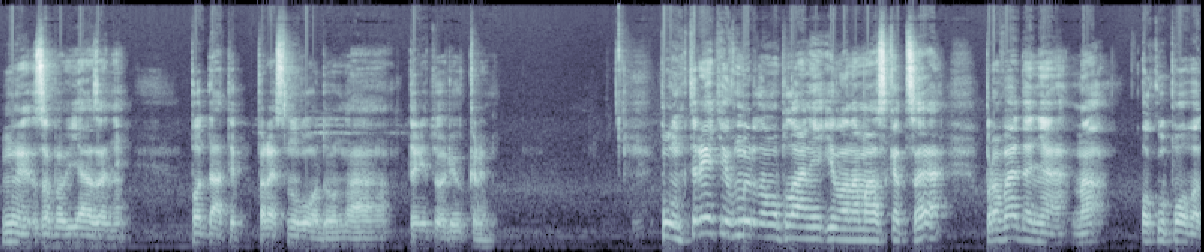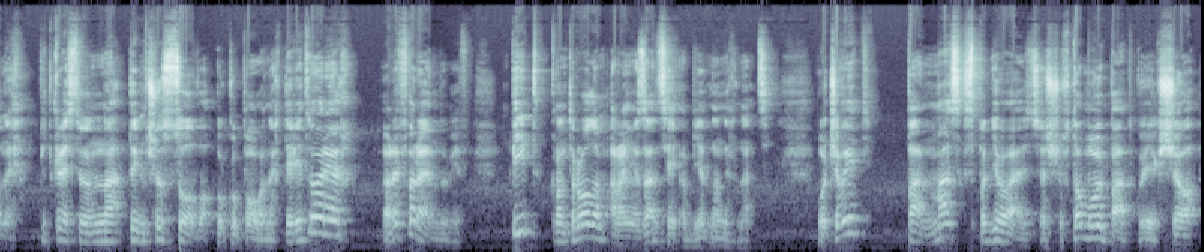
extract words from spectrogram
ми зобов'язані подати пресну воду на територію Криму. Пункт третій в мирному плані Ілона Маска це проведення на окупованих, підкреслюю, на тимчасово окупованих територіях референдумів під контролем Організації Об'єднаних Націй. Очевидь, пан Маск сподівається, що в тому випадку, якщо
